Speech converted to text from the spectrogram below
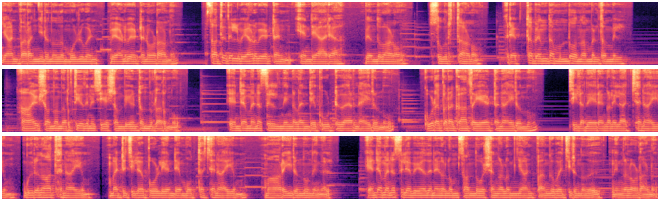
ഞാൻ പറഞ്ഞിരുന്നത് മുഴുവൻ വേണുവേട്ടനോടാണ്. സത്യത്തിൽ വേണുവേട്ടൻ എന്റെ ആരാ? ബന്ധുവാണോ? സുഹൃത്താണോ? രക്തബന്ധമുണ്ടോ നമ്മൾ തമ്മിൽ? ആയുഷ് ഒന്ന് നിർത്തിയതിനു ശേഷം വീണ്ടും തുടർന്നു. എന്റെ മനസ്സിൽ നിങ്ങൾ എന്റെ കൂട്ടുകാരനായിരുന്നു. കൂടെ പിറക്കാത്ത ഏട്ടനായിരുന്നു. ചില നേരങ്ങളിൽ അച്ഛനായും ഗുരുനാഥനായും മറ്റു ചിലപ്പോൾ എന്റെ മുത്തച്ഛനായും മാറിയിരുന്നു നിങ്ങൾ. എന്റെ മനസ്സിലെ വേദനകളും സന്തോഷങ്ങളും ഞാൻ പങ്കുവച്ചിരുന്നത് നിങ്ങളോടാണ്.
